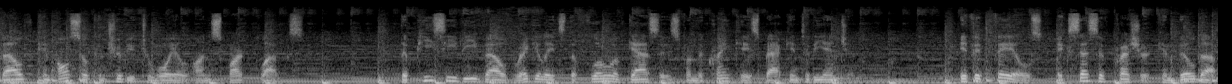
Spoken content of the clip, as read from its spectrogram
valve can also contribute to oil on spark plugs. The PCV valve regulates the flow of gases from the crankcase back into the engine. If it fails, excessive pressure can build up,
